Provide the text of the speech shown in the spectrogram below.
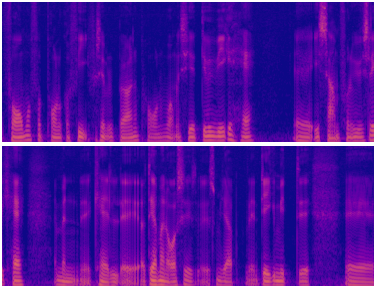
former for pornografi, for eksempel børneporno, hvor man siger, at det vil vi ikke have øh, i samfundet. Vi vil slet ikke have, at man øh, kan, øh, og det har man også, øh, som jeg, øh, det er ikke mit øh,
